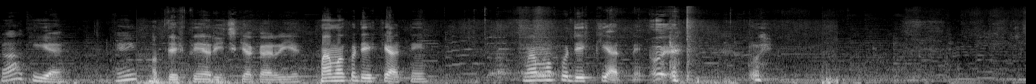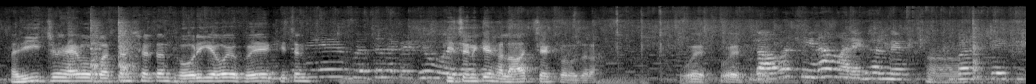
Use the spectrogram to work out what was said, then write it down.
क्या किया है? हैं? अब देखते हैं रीच क्या कर रही है। मामा को देख के आते हैं। मामा को देख के आते हैं। ओए, ओए। रीच जो है वो बर्तन शर्तन धो रही है ओए होए किचन किचन के हालात चेक करो जरा। ओए ओए दावत थी ना हमारे घर में हाँ। बर्थडे की।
